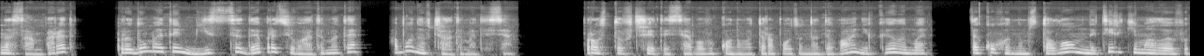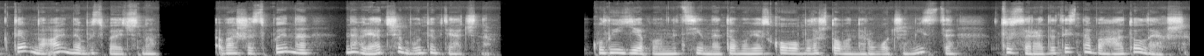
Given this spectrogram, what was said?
Насамперед, придумайте місце, де працюватимете або навчатиметеся. Просто вчитися або виконувати роботу на дивані, килими та кухонним столом не тільки малоефективно, а й небезпечно. Ваша спина навряд чи буде вдячна. Коли є повноцінне та обов'язково облаштоване робоче місце, зосередитись набагато легше.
